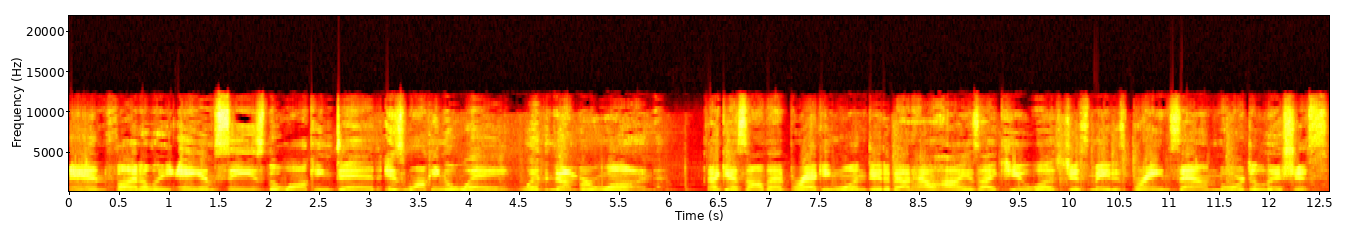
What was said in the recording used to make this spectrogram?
And finally, AMC's The Walking Dead is walking away with number one. I guess all that bragging one did about how high his IQ was just made his brain sound more delicious.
